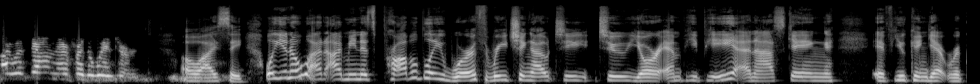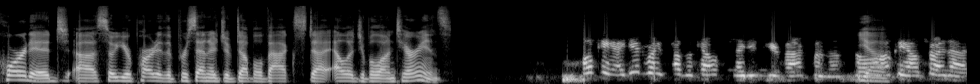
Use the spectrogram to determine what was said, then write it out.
I was down there for the winter. Oh, I see. Well, you know what? I mean, it's probably worth reaching out to to your MPP and asking if you can get recorded, uh, so you're part of the percentage of double vaxxed uh, eligible Ontarians. Okay, I did write public health and I didn't hear back from them. So, Yeah. okay, I'll try that.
